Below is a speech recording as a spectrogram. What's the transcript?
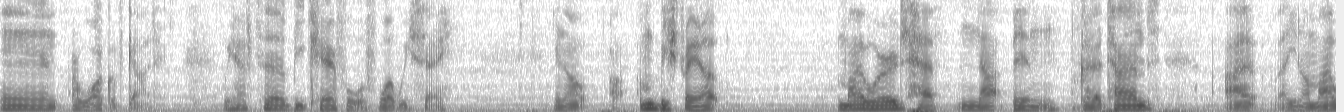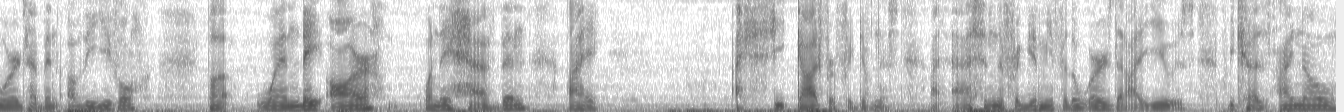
and our walk with god. We have to be careful with what we say. You know i'm gonna be straight up. My words have not been good at times. I you know my words have been of the evil. But when they are when they have been i I seek God for forgiveness. I ask Him to forgive me for the words that I use because I know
